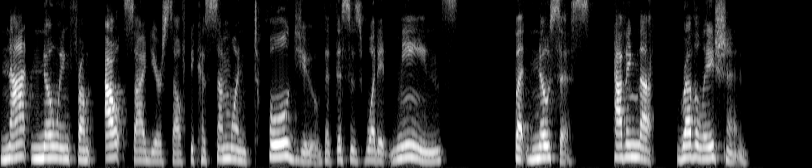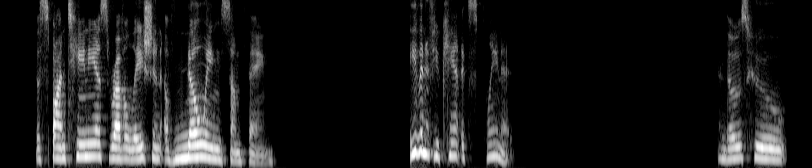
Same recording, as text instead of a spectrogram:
not knowing from outside yourself because someone told you that this is what it means, but gnosis, having the revelation the spontaneous revelation of knowing something even if you can't explain it. And those who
